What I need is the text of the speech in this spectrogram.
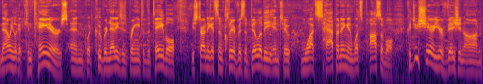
Now when you look at containers and what Kubernetes is bringing to the table, you're starting to get some clear visibility into what's happening and what's possible. Could you share your vision on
